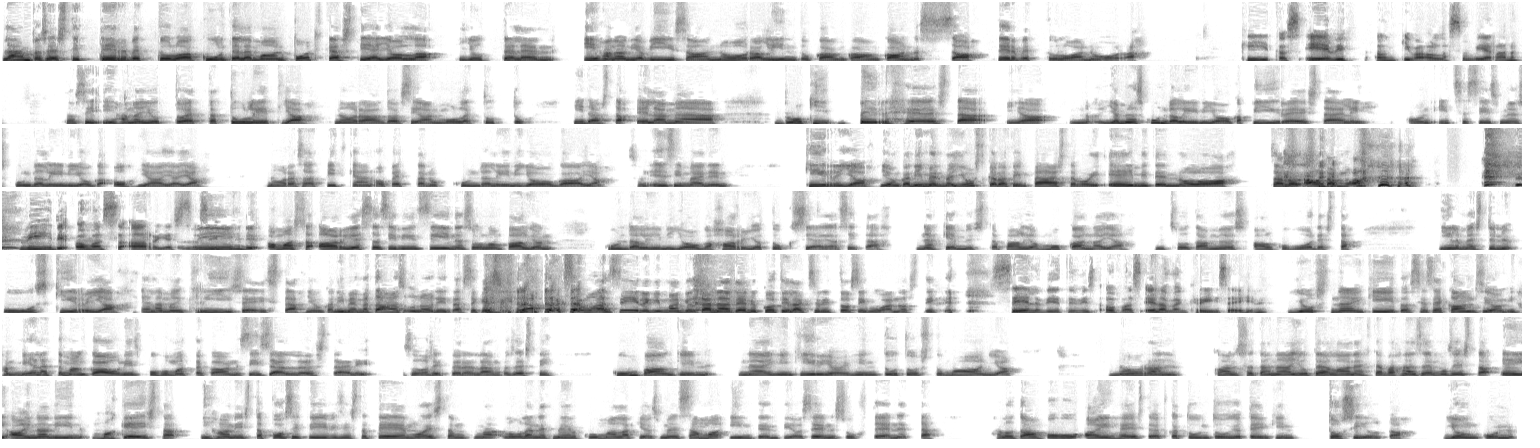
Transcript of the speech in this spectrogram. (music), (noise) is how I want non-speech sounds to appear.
Lämpöisesti tervetuloa kuuntelemaan podcastia, jolla juttelen ihanan ja viisaan Noora Lintukankaan kanssa. Tervetuloa Noora. Kiitos Eevi, on kiva olla sun vieraana. Tosi ihana juttu, että tulit ja Noora on tosiaan mulle tuttu hidasta elämää blogiperheestä ja, ja myös kundaliini piireistä, eli on itse siis myös kundaliini-jooga-ohjaaja ja Noora, sä oot pitkään opettanut kundaliini-joogaa ja sun ensimmäinen kirja, jonka nimen mä just kadatin päästä, voi ei, miten noloa. Sano, auta mua. (laughs) Viihdy omassa arjessasi. Viihdy omassa arjessasi, niin siinä sulla on paljon kundaliini-jooga-harjoituksia ja sitä näkemystä paljon mukana. Ja nyt sulta on myös alkuvuodesta ilmestynyt uusi kirja elämän kriiseistä, jonka nimen mä taas unohdin tässä keskellä. (laughs) Oletko mua siinäkin? Mä oon kyllä tänään tehnyt kotiläksyni tosi huonosti. Selviytymisopas elämän kriiseihin. Just näin, kiitos. Ja se kansi on ihan mielettömän kaunis, puhumattakaan sisällöstä. Eli suosittelen lämpöisesti kumpaankin näihin kirjoihin tutustumaan. Ja Noran kanssa tänään jutellaan ehkä vähän semmoisista ei aina niin makeista, ihanista, positiivisista teemoista, mutta mä luulen, että meillä kummallakin on semmoinen sama intentio sen suhteen, että halutaan puhua aiheista, jotka tuntuu jotenkin tosilta, jonkun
